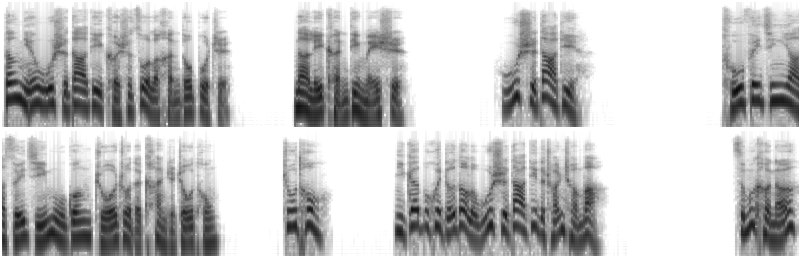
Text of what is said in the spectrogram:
当年无始大帝可是做了很多布置，那里肯定没事。无始大帝，屠飞惊讶，随即目光灼灼的看着周通。周通，你该不会得到了无始大帝的传承吧？怎么可能？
